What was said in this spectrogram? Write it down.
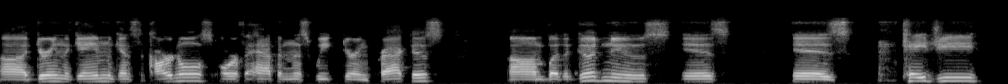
uh, during the game against the Cardinals or if it happened this week during practice. Um, but the good news is is KG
